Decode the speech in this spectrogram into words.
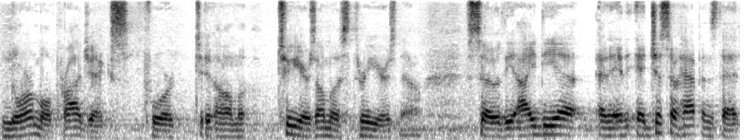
normal projects for two, um, two years, almost three years now. So the idea, and it, it just so happens that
